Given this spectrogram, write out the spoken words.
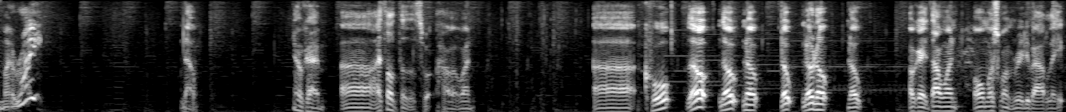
Am I right? No. Okay. Uh, I thought that was how it went. Uh, cool. No, no, no, no, no, no, no. Okay, that one almost went really badly.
